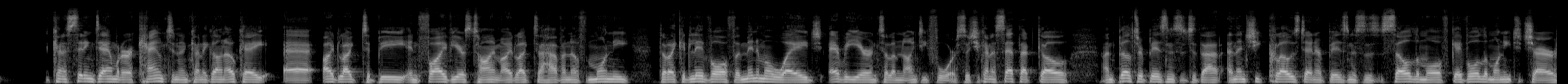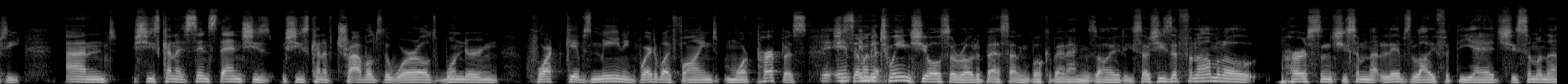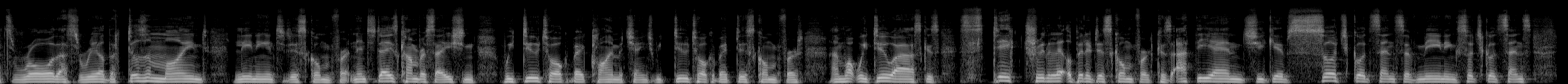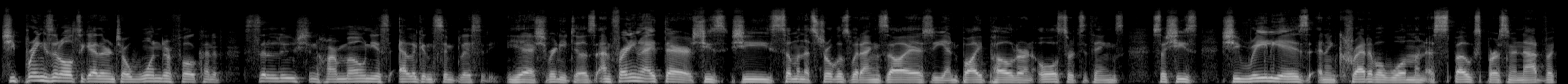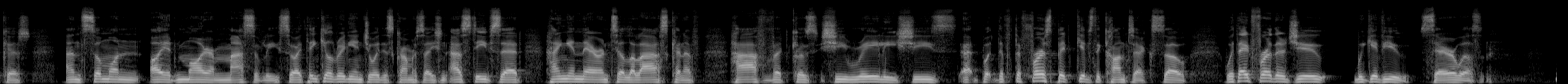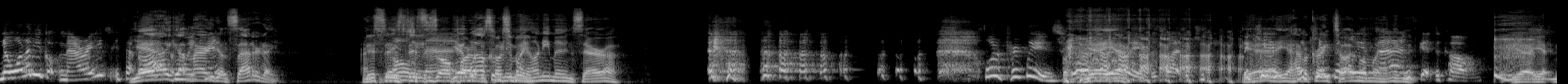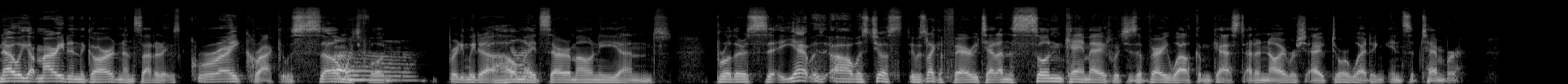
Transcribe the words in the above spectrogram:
kind of sitting down with her accountant and kind of going, okay, uh, I'd like to be in five years' time, I'd like to have enough money that I could live off a minimum wage every year until I'm 94. So she kind of set that goal and built her businesses to that. And then she closed down her businesses, sold them off, gave all the money to charity. And she's kind of since then she's she's kind of traveled the world wondering what gives meaning. Where do I find more purpose? In, in between, that, she also wrote a best-selling book about anxiety. So she's a phenomenal person. She's someone that lives life at the edge. She's someone that's raw, that's real, that doesn't mind leaning into discomfort. And in today's conversation, we do talk about climate change. We do talk about discomfort. And what we do ask is stick through the little bit of discomfort because at the end, she gives such good sense of meaning, such good sense. She brings it all together into a wonderful kind of solution, harmonious, elegant simplicity. Yeah, she really does. And for anyone out there, she's she's someone that struggles with anxiety and bipolar and all sorts of things. So she's she really is an incredible woman, a spokesperson, an advocate, and someone I admire massively. So I think you'll really enjoy this conversation. As Steve said, hang in there until the last kind of half of it because she really she's. Uh, but the, the first bit gives the context. So without further ado, we give you Sarah Wilson. No, one of you got married. Is that yeah, right? I got married on Saturday. this is this is all yeah, part welcome of the to my honeymoon, Sarah. what a privilege! What a yeah, privilege! It's like the, the yeah, kids, yeah, have a great kids and all time on my fans get to come. Yeah, yeah. No, we got married in the garden on Saturday. It was great crack. It was so much fun. Ah, Brilliant. We did a homemade ceremony and brothers. Yeah, it was. Oh, it was just. It was like a fairy tale. And the sun came out, which is a very welcome guest at an Irish outdoor wedding in September.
